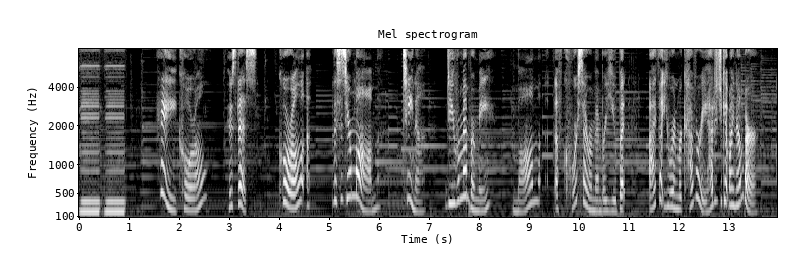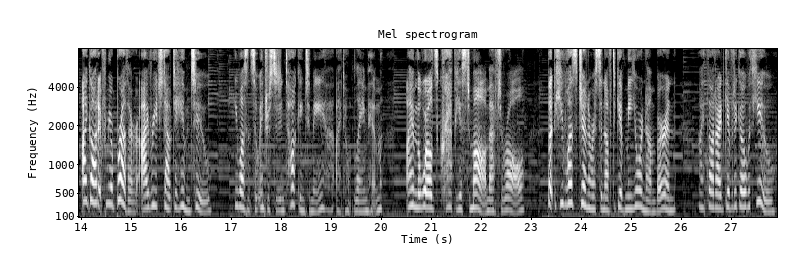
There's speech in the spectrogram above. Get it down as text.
Hey, Coral. Who's this? Coral, uh, this is your mom, Tina. Do you remember me? Mom? Of course I remember you, but I thought you were in recovery. How did you get my number? I got it from your brother. I reached out to him, too. He wasn't so interested in talking to me. I don't blame him. I am the world's crappiest mom, after all. But he was generous enough to give me your number, and I thought I'd give it a go with you.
